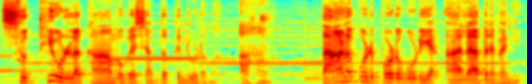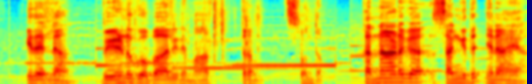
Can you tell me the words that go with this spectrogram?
ശുദ്ധിയുള്ള കാമുക ശബ്ദത്തിന്റെ ഉടമ. ആഹാ. താളക്കൊഴുപ്പോടുകൂടിയ ആലാപന ഭംഗി ഇതെല്ലാം വേണുഗോപാലിന് മാത്രം സ്വന്തം. കർണാടക സംഗീതജ്ഞനായ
